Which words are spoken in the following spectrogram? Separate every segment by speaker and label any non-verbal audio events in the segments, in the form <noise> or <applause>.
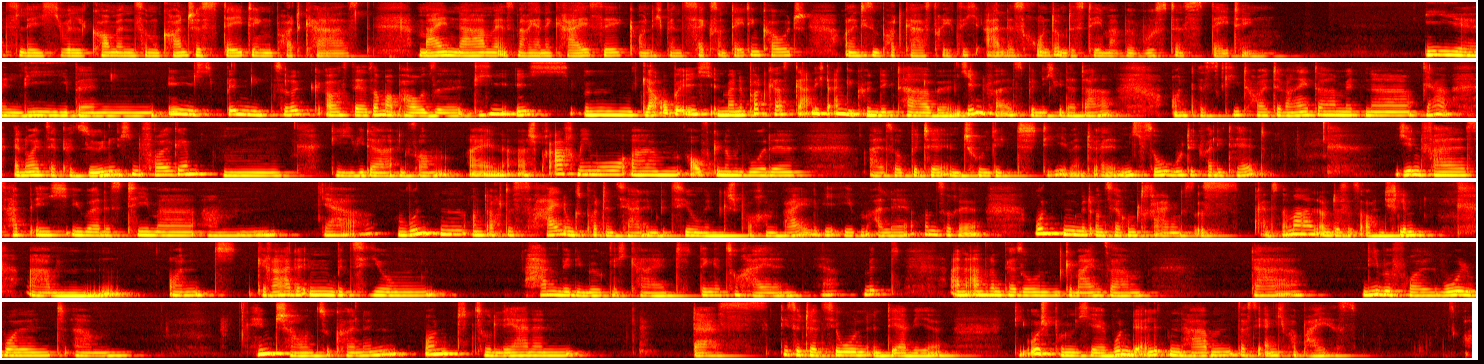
Speaker 1: herzlich willkommen zum Conscious Dating Podcast. Mein Name ist Marianne Kreisig und ich bin Sex- und Dating Coach und in diesem Podcast dreht sich alles rund um das Thema bewusstes Dating. Ihr Lieben, ich bin zurück aus der Sommerpause, die ich, hm, glaube ich, in meinem Podcast gar nicht angekündigt habe. Jedenfalls bin ich wieder da und es geht heute weiter mit einer, ja, erneut sehr persönlichen Folge, hm, die wieder in Form einer Sprachmemo ähm, aufgenommen wurde. Also bitte entschuldigt die eventuell nicht so gute Qualität. Jedenfalls habe ich über das Thema ähm, ja, Wunden und auch das Heilungspotenzial in Beziehungen gesprochen, weil wir eben alle unsere Wunden mit uns herumtragen. Das ist ganz normal und das ist auch nicht schlimm. Ähm, und gerade in Beziehungen haben wir die Möglichkeit, Dinge zu heilen, ja, mit einer anderen Person gemeinsam, da liebevoll, wohlwollend ähm, hinschauen zu können und zu lernen, dass die Situation, in der wir die ursprüngliche Wunde erlitten haben, dass sie eigentlich vorbei ist.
